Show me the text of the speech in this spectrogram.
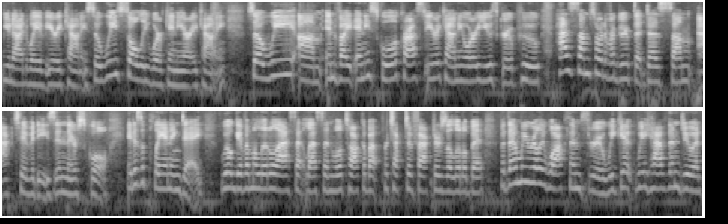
United Way of Erie County. So we solely work in Erie County. So we um, invite any school across Erie County or a youth group who has some sort of a group that does some activities in their school. It is a planning day. We'll give them a little asset lesson. We'll talk about protective factors a little bit, but then we really walk them through. We get we have them doing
